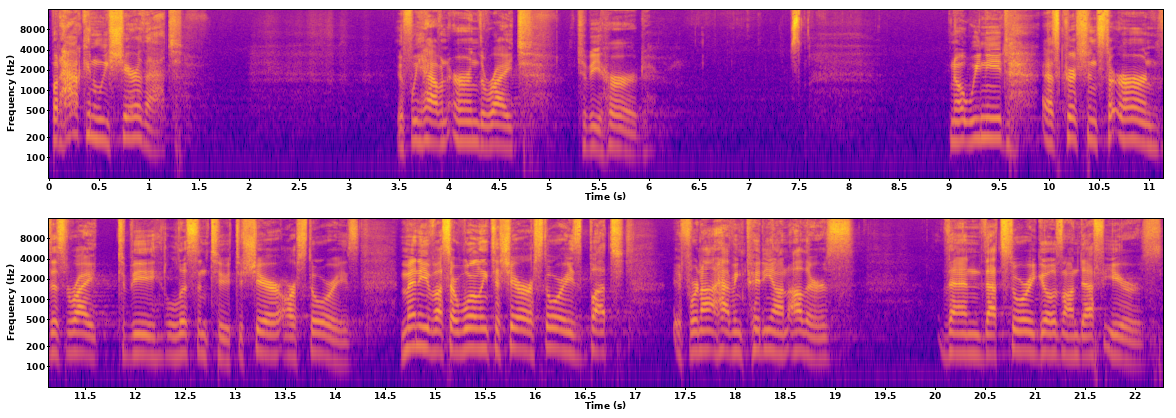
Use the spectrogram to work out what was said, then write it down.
But how can we share that if we haven't earned the right to be heard? You know, we need, as Christians, to earn this right to be listened to, to share our stories. Many of us are willing to share our stories, but if we're not having pity on others, then that story goes on deaf ears.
